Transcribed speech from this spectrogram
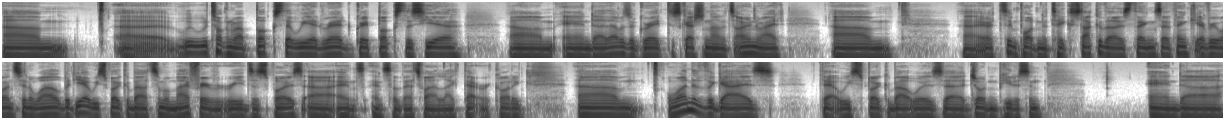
um, uh, we were talking about books that we had read, great books this year, um, and uh, that was a great discussion on its own right. Um, uh, it's important to take stock of those things, I think, every once in a while. But yeah, we spoke about some of my favorite reads, I suppose, uh, and and so that's why I like that recording. Um, one of the guys that we spoke about was uh, Jordan Peterson, and uh,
